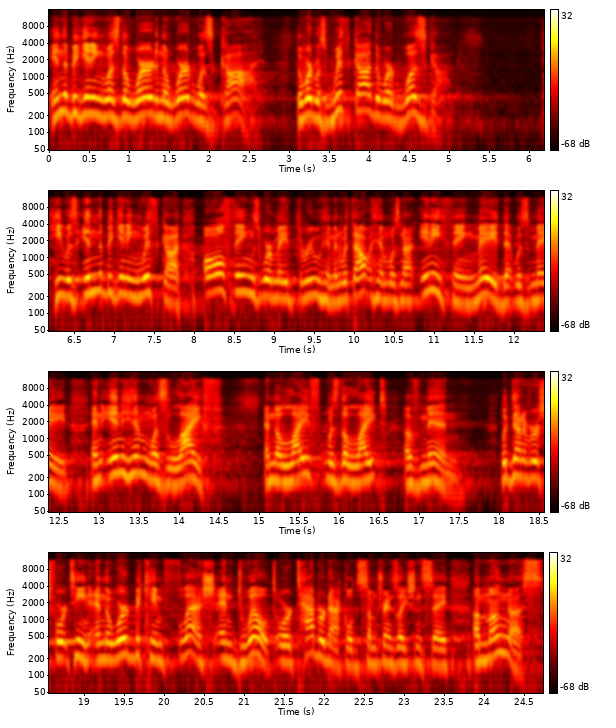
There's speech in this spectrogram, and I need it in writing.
In the beginning was the Word, and the Word was God. The Word was with God, the Word was God. He was in the beginning with God. All things were made through him, and without him was not anything made that was made. And in him was life, and the life was the light of men. Look down at verse 14. And the word became flesh and dwelt, or tabernacled, some translations say, among us.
